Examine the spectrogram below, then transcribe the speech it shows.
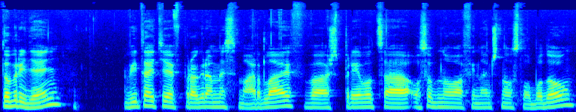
Dobrý deň. Vítajte v programe Smart Life, váš sprievodca osobnou a finančnou slobodou.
